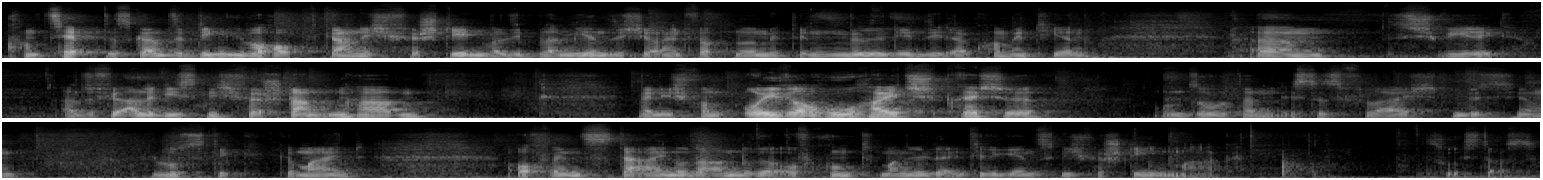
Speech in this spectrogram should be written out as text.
Konzept, das ganze Ding überhaupt gar nicht verstehen, weil sie blamieren sich ja einfach nur mit dem Müll, den sie da kommentieren. Ähm, ist schwierig. Also für alle, die es nicht verstanden haben, wenn ich von eurer Hoheit spreche und so, dann ist es vielleicht ein bisschen lustig gemeint. Auch wenn es der ein oder andere aufgrund mangelnder Intelligenz nicht verstehen mag. So ist das.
